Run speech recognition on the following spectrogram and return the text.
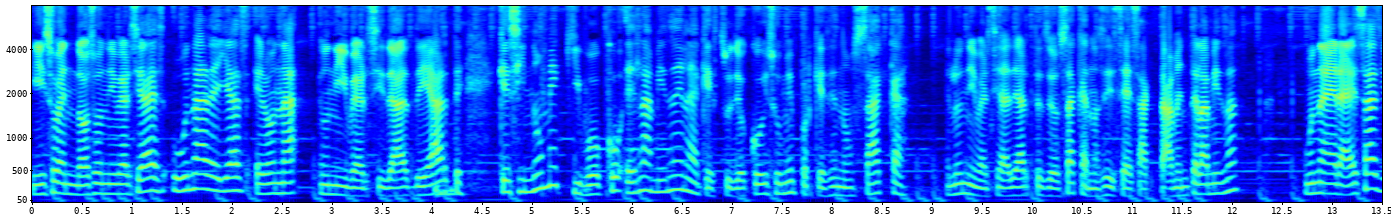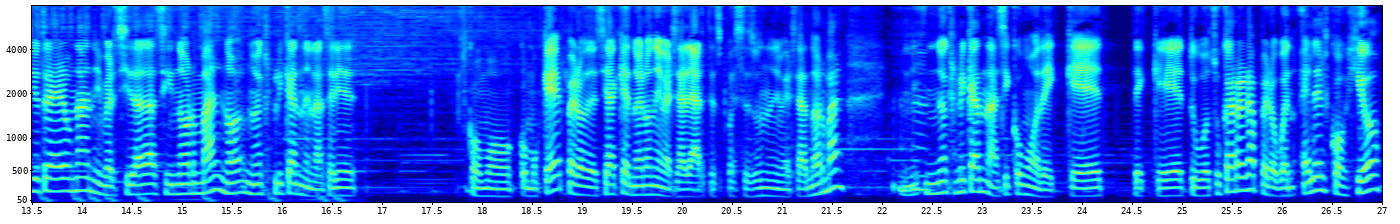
hizo en dos universidades. Una de ellas era una universidad de arte, que si no me equivoco es la misma en la que estudió Koizumi porque es en Osaka. Es la Universidad de Artes de Osaka, no sé si es exactamente la misma. Una era esas y otra era una universidad así normal, no, no explican en la serie como, como qué, pero decía que no era universidad de artes, pues es una universidad normal. No explican así como de qué, de qué tuvo su carrera, pero bueno, él escogió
